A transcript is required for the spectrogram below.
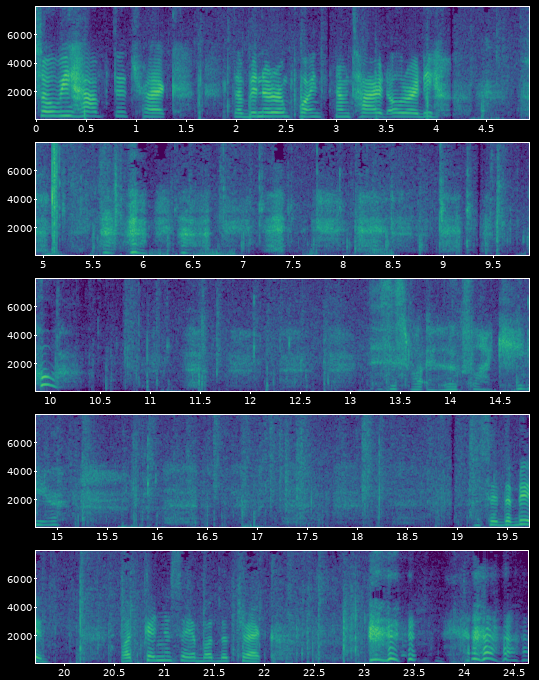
So we have to trek the Binurong Point. I'm tired already. Whew. This is what it looks like here. I said David, what can you say about the trek?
